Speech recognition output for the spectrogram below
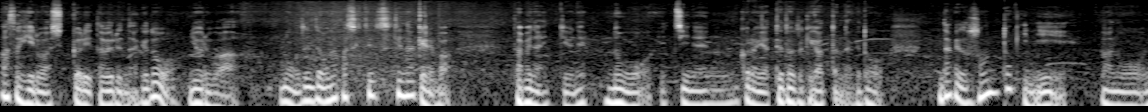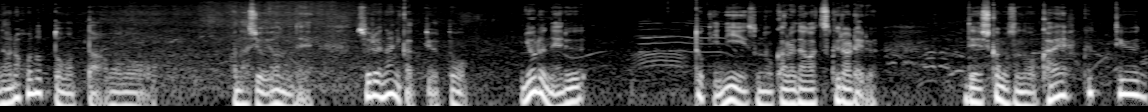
朝昼はしっかり食べるんだけど夜はもう全然お腹空いてなければ食べないっていうねのを1年くらいやってた時があったんだけどだけどその時にあのなるほどと思ったものを話を読んでそれは何かっていうと夜寝る時にその体が作られる。でしかもその回復っていう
